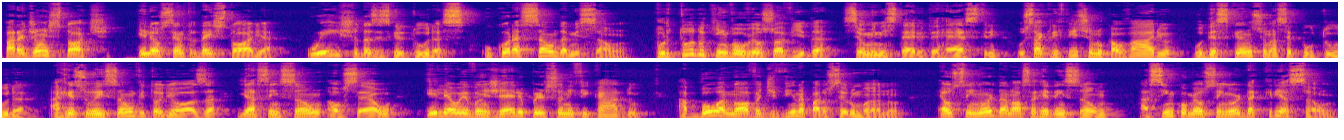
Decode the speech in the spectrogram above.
Para John Stott, ele é o centro da história, o eixo das Escrituras, o coração da missão. Por tudo que envolveu sua vida, seu ministério terrestre, o sacrifício no Calvário, o descanso na sepultura, a ressurreição vitoriosa e a ascensão ao céu, ele é o Evangelho personificado, a boa nova divina para o ser humano. É o Senhor da nossa redenção, assim como é o Senhor da criação.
